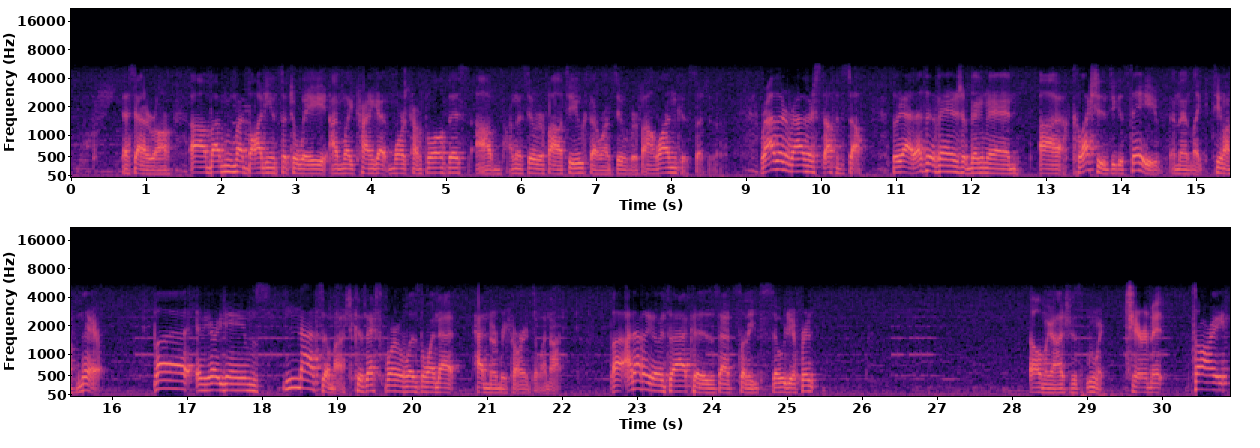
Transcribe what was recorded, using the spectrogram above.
that sounded wrong. Uh, but I move my body in such a way, I'm like trying to get more comfortable with this. Um, I'm going to save over file 2 because I want to save over file 1 because such a... Rather rather stuff and stuff. So yeah, that's the advantage of Mega Man uh, collections. You can save and then like team on from there. But in the early games, not so much because X4 was the one that had memory cards and whatnot. But I'm not going to go into that because that's something so different. Oh my gosh, just move my chair a bit. Sorry.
